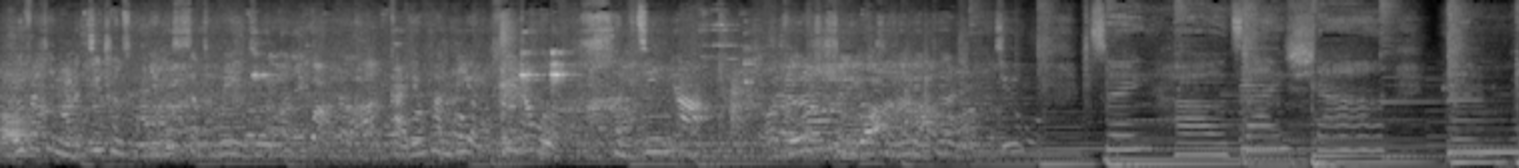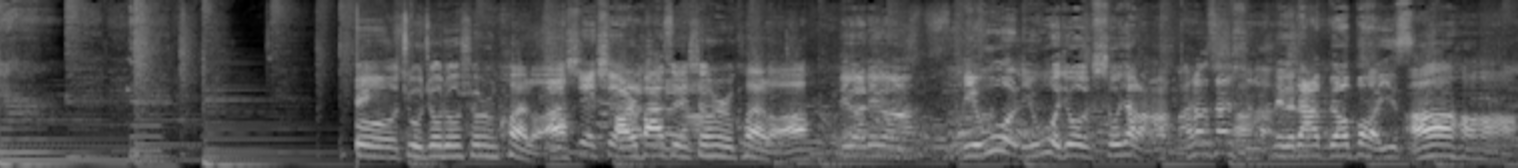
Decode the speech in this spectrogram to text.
我发现你的精神层面和思想层面已经改天换地了，所以让我很惊讶。我觉得是一个很能聊天的人。祝祝周周生日快乐啊！谢谢，二十八岁生日快乐啊！那个。那个礼物礼物我就收下了啊，马上三十了，那个大家不要不好意思，啊，好好好，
